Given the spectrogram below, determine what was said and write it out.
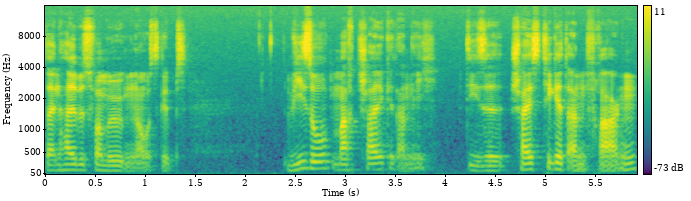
dein halbes Vermögen ausgibst. Wieso macht Schalke dann nicht diese scheiß Ticketanfragen?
